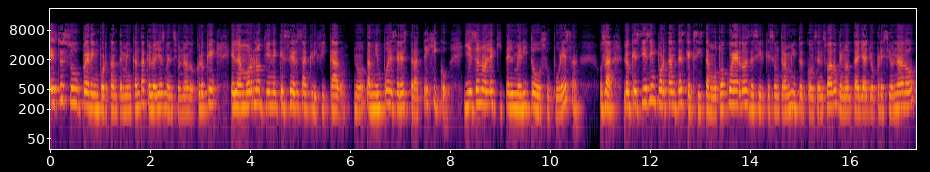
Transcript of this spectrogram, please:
Esto es súper importante, me encanta que lo hayas mencionado. Creo que el amor no tiene que ser sacrificado, ¿no? También puede ser estratégico y eso no le quita el mérito o su pureza. O sea, lo que sí es importante es que exista mutuo acuerdo, es decir, que sea un trámite consensuado, que no te haya yo presionado,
